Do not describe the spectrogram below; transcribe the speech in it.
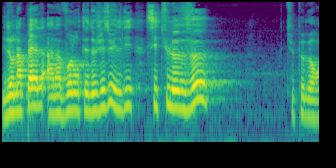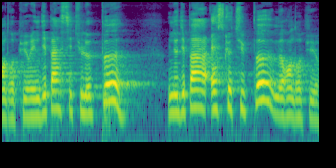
Il en appelle à la volonté de Jésus. Il dit, si tu le veux, tu peux me rendre pur. Il ne dit pas, si tu le peux. Il ne dit pas, est-ce que tu peux me rendre pur?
